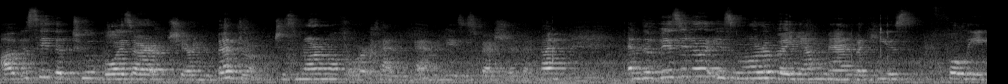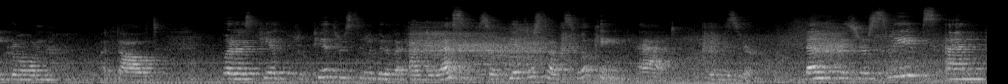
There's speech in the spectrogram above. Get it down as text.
Obviously, the two boys are sharing the bedroom, which is normal for Italian families, especially at that time. And the visitor is more of a young man, but he is fully grown adult Whereas Pietro, Pietro is still a bit of an adolescent, so Pietro starts looking at the visitor. Then the visitor sleeps and,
